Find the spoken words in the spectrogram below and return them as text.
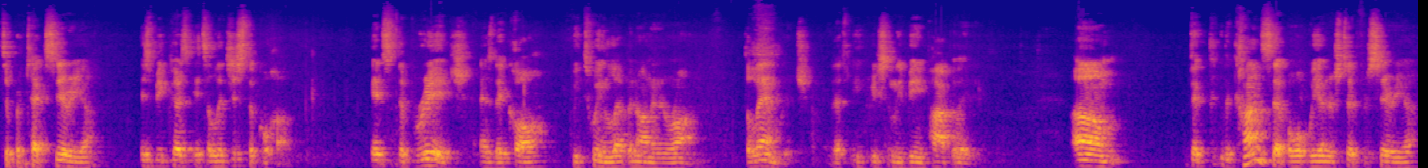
to protect Syria is because it's a logistical hub. It's the bridge, as they call, between Lebanon and Iran, the land bridge that's increasingly being populated. Um, the, the concept of what we understood for Syria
